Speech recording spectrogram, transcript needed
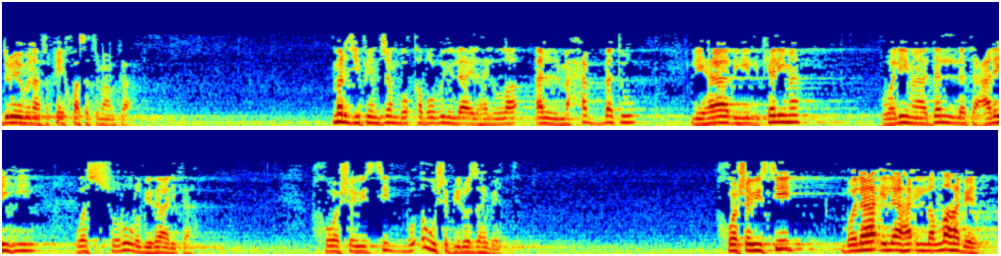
دروي منافقي خاصة تمامك مرجي في جنب قبول لا إله إلا الله المحبة لهذه الكلمة ولما دلت عليه والسرور بذلك. خو شويستيد بو أو شبير زهبيت خو شويستيد بو لا إلا الله بيت.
